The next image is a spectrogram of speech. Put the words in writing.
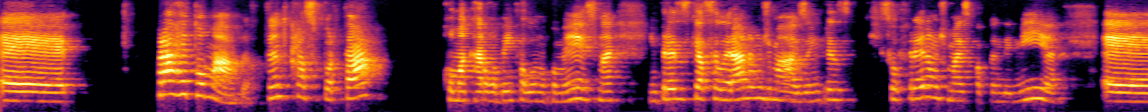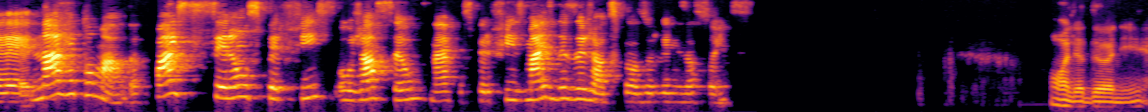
é, para a retomada, tanto para suportar, como a Carla bem falou no começo, né, empresas que aceleraram demais, ou empresas que sofreram demais com a pandemia, é, na retomada, quais serão os perfis, ou já são, né, os perfis mais desejados pelas organizações? Olha, Dani,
